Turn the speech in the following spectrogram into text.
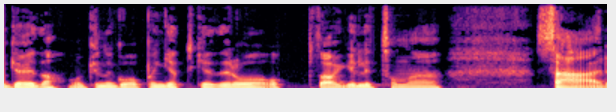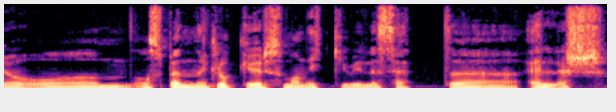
gøy da, å kunne gå på en get together og oppdage litt sånne sære og, og, spennende klokker som man ikke ville sett uh, ellers.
